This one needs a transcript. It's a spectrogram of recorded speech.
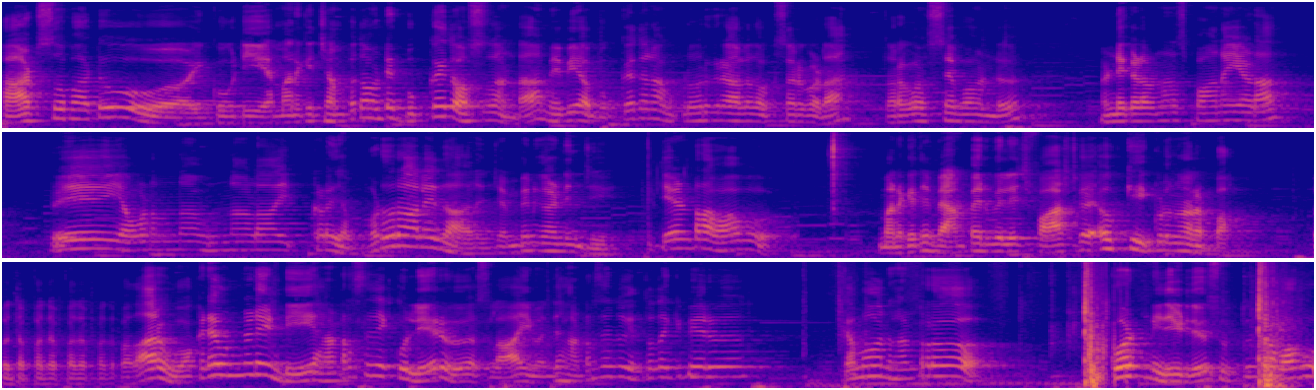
హార్ట్స్తో పాటు ఇంకొకటి మనకి చంపుతా ఉంటే బుక్ అయితే వస్తుందంట. మేబీ ఆ బుక్ అయితే నాకు ఇప్పటివరకు రాలేదు. ఒకసారి కూడా. త్వరగా వస్తే బాగుండు. అండ్ ఇక్కడ ఉన్న స్పాన్ అయ్యాడా? రే ఎవడన్నా ఉన్నాడా? ఇక్కడ ఎవడూ రాలేదా? నేను చంపిన కాడి నుంచి. ఏంట్రా బాబు? మనకైతే వ్యాంపైర్ విలేజ్ ఫాస్ట్గా ఓకే ఇక్కడ ఉన్నారబ్బా పద పద పద పద పద. అరే ఒకడే ఉన్నాడేంటి? హంటర్స్ అయితే ఎక్కువ లేరు. అసలు ఈ మధ్య హంటర్స్ ఎందుకు ఎంత తగ్గిపోయారు? కమోన్ హంటరు కోట్ నీది ఇటు సుత్తుందా బాబు.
